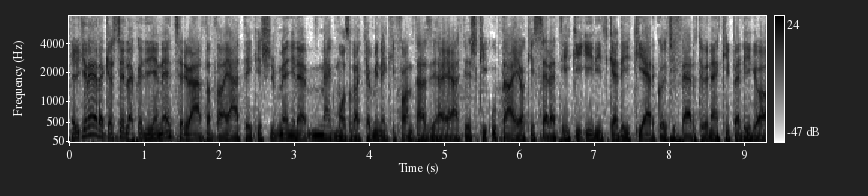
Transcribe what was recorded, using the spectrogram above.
Egyébként érdekes tényleg, hogy egy ilyen egyszerű ártatlan játék is mennyire megmozgatja mindenki fantáziáját, és ki utálja, ki szereti, ki irigykedik, ki erkölcsi fertőnek, ki pedig a,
